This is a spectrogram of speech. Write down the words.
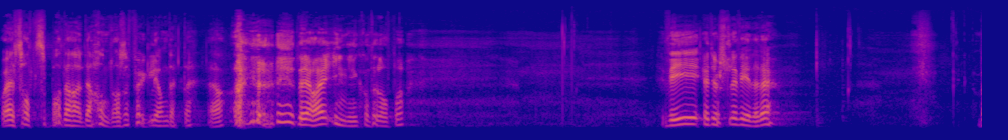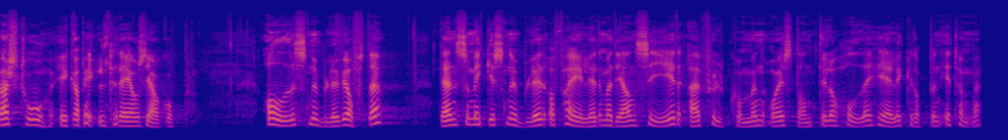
Og jeg satser på at det, det handla selvfølgelig om dette. Ja. Det har jeg ingen kontroll på. Vi rusler videre. Vers 2 i kapittel 3 hos Jakob. Alle snubler vi ofte. Den som ikke snubler og feiler med det han sier, er fullkommen og i stand til å holde hele kroppen i tømme.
